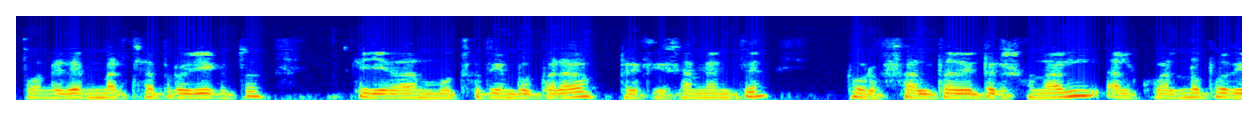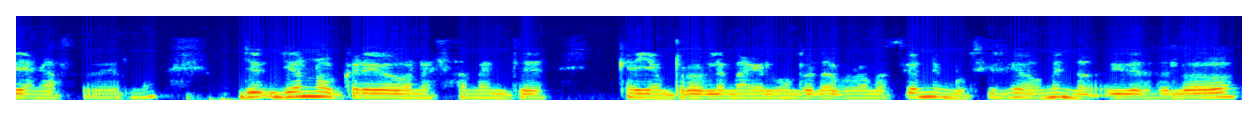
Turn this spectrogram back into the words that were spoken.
poner en marcha proyectos que llevan mucho tiempo parados precisamente por falta de personal al cual no podían acceder. ¿no? Yo, yo no creo honestamente que haya un problema en el mundo de la programación, ni muchísimo menos. Y desde luego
